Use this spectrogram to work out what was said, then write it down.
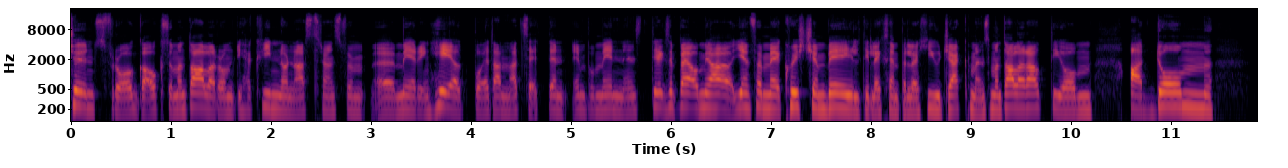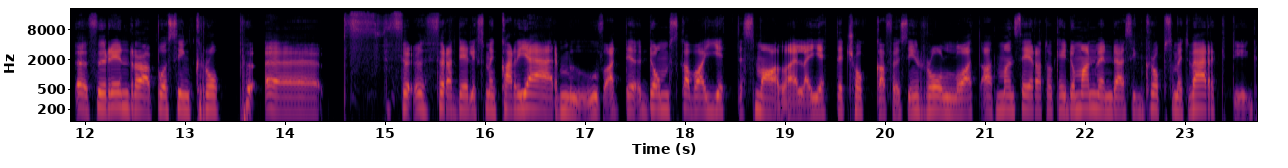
könsfråga också, man talar om de här kvinnornas transformering helt på ett annat sätt än, än på männens. Till exempel om jag jämför med Christian Bale till exempel, eller Hugh Jackman, så man talar alltid om att de eh, förändrar på sin kropp eh, för, för, att det är liksom en karriärmove, att de ska vara jättesmala eller jättetjocka för sin roll och att, att man ser att okay, de använder sin kropp som ett verktyg.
